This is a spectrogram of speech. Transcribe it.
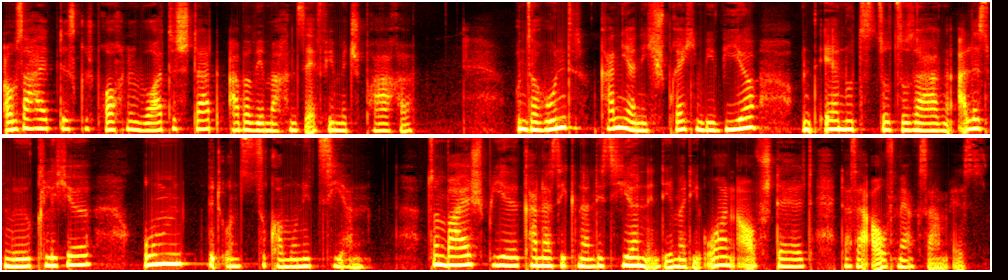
außerhalb des gesprochenen Wortes statt, aber wir machen sehr viel mit Sprache. Unser Hund kann ja nicht sprechen wie wir und er nutzt sozusagen alles Mögliche, um mit uns zu kommunizieren. Zum Beispiel kann er signalisieren, indem er die Ohren aufstellt, dass er aufmerksam ist.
